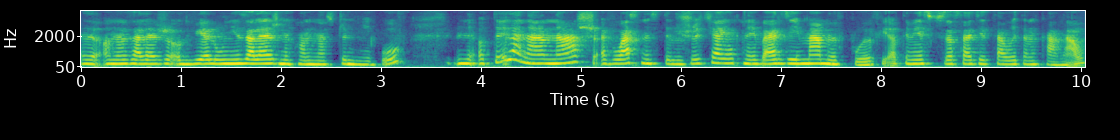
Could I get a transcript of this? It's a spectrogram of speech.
y, ona zależy od wielu niezależnych od nas czynników. O tyle na nasz własny styl życia jak najbardziej mamy wpływ i o tym jest w zasadzie cały ten kanał.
